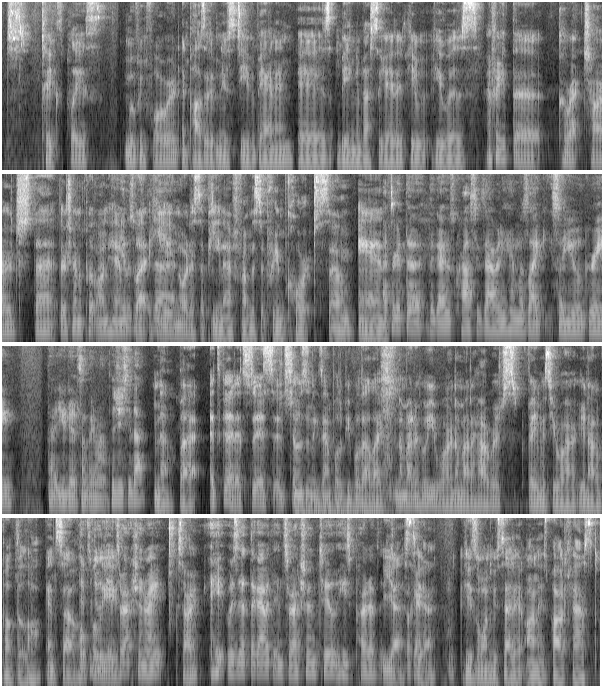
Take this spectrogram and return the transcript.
takes place moving forward. And positive news, Steve Bannon is being investigated. He he was I forget the correct charge that they're trying to put on him, It was but with he Mm-hmm. ignored a subpoena from the Supreme Court. So, and I forget the the guy who's cross examining him was like, "So you agree that you did something wrong?" Did you see that? No, but it's good. It's, it's it shows an example to people that like no matter who you are, no matter how rich, famous you are, you're not above the law. And so hopefully the insurrection, right? sorry. He, was that the guy with the insurrection too? He's part of the. Yes, yeah. He's the one who said it on his podcast,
